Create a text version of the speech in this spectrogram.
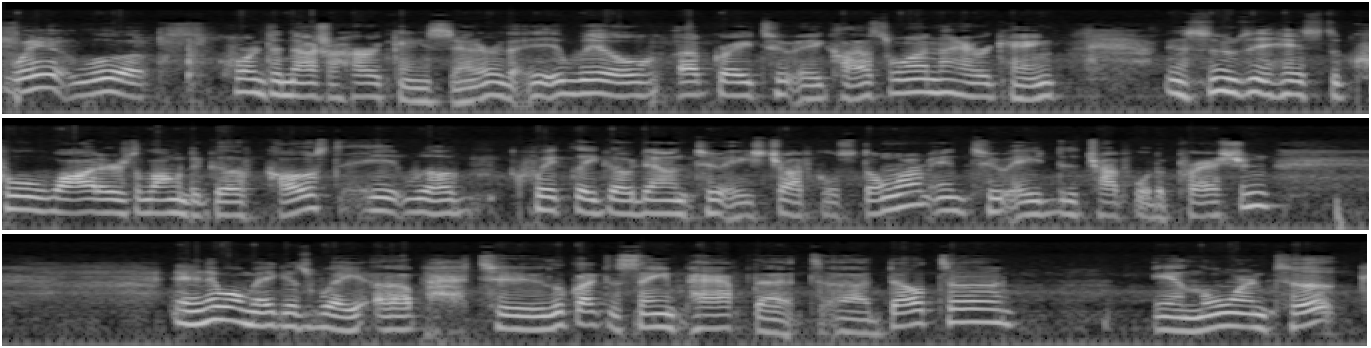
The way it looks, according to the National Hurricane Center, that it will upgrade to a Class 1 hurricane. as soon as it hits the cool waters along the Gulf Coast, it will quickly go down to a tropical storm into a tropical depression and it will make its way up to look like the same path that uh, Delta and Laura took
